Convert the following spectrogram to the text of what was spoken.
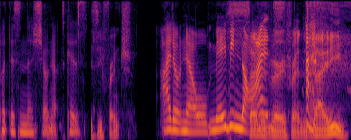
put this in the show notes because. Is he French? I don't know. Maybe not. Sounded very French. Baillie.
